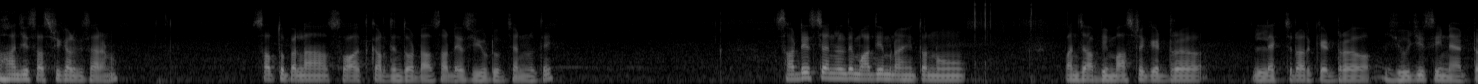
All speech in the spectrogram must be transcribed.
ਹਾਂਜੀ ਸਤਿ ਸ਼੍ਰੀ ਅਕਾਲ ਵੀ ਸਾਰਿਆਂ ਨੂੰ। ਸਭ ਤੋਂ ਪਹਿਲਾਂ ਸਵਾਗਤ ਕਰਦੇ ਹਾਂ ਤੁਹਾਡਾ ਸਾਡੇ ਇਸ YouTube ਚੈਨਲ ਤੇ। ਸਾਡੇ ਇਸ ਚੈਨਲ ਦੇ ਮਾਧਿਅਮ ਰਾਹੀਂ ਤੁਹਾਨੂੰ Punjabi master cadre lecturer cadre UGC NET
